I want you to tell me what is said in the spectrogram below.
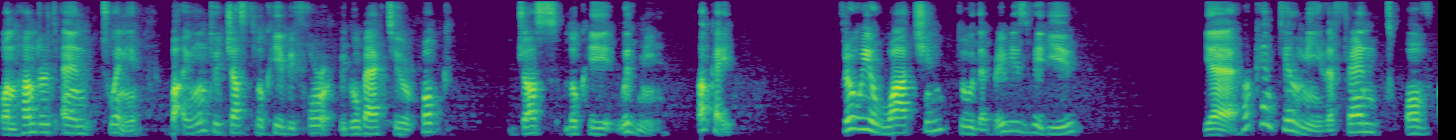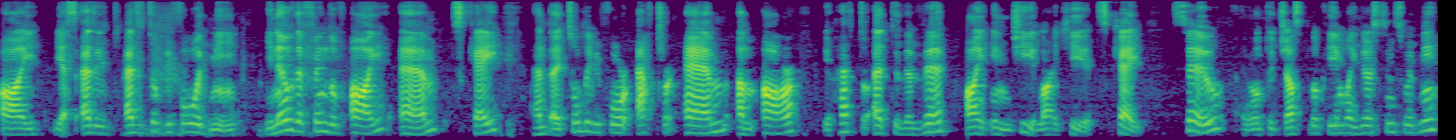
120. But I want to just look here before we go back to your book. Just look here with me. Okay. Through your watching to the previous video, yeah, who can tell me the friend of I? Yes, as it as it took before with me. You know the friend of I am it's K, and I told you before after am and R you have to add to the verb ing like here it's K. So I want to just look here, my dear students, with me.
